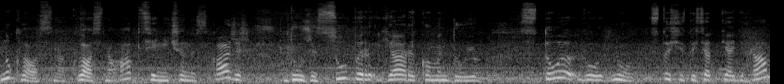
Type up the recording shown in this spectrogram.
Ну класна, класна акція, нічого не скажеш. Дуже супер. Я рекомендую. 100, ну, 165 грам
